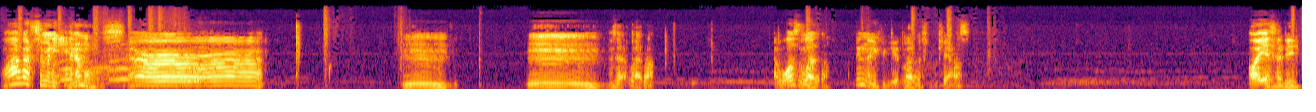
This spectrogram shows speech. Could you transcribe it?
Why have I got so many animals? Mmm. Mmm. Is that leather? That was leather. I didn't know you could get leather from cows. Oh yes, I did.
